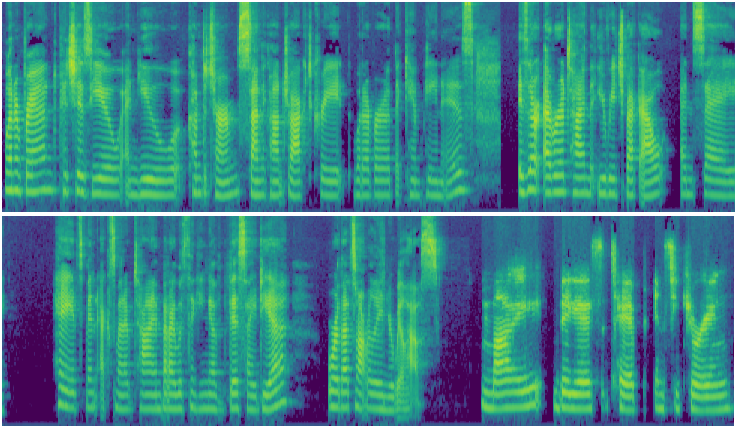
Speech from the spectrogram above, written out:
When a brand pitches you and you come to terms, sign the contract, create whatever the campaign is, is there ever a time that you reach back out and say, hey, it's been X amount of time, but I was thinking of this idea, or that's not really in your wheelhouse? My biggest tip in securing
